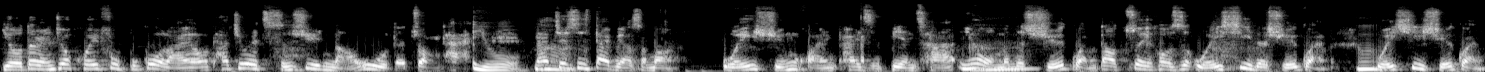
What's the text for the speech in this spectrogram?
有的人就恢复不过来哦，他就会持续脑雾的状态。哎呦，那就是代表什么？微循环开始变差，因为我们的血管到最后是维系的血管，维系血管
